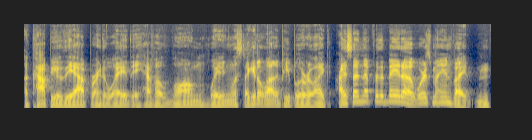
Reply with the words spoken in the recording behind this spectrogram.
a copy of the app right away. They have a long waiting list. I get a lot of people who are like, I signed up for the beta. Where's my invite? And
